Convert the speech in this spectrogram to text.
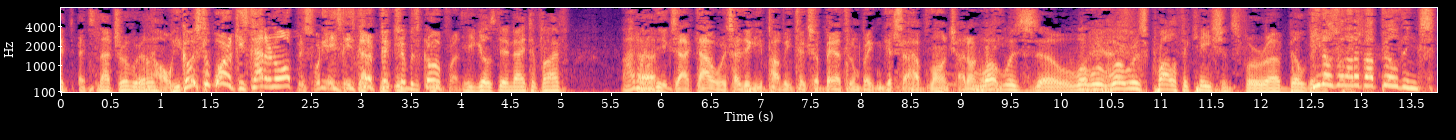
It, it's not true, really. No, he goes to work. He's got an office. What do you, he's, he's got a picture of his girlfriend. He goes there nine to five. I don't know the exact hours. I think he probably takes a bathroom break and gets to have lunch. I don't know. What the- was uh, what, were, what was qualifications for uh, building? He knows a lot about buildings.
